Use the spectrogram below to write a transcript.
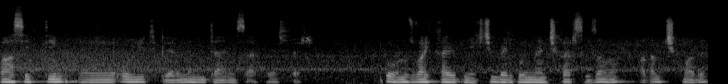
Bahsettiğim e, oyuncu tiplerinden bir tanesi arkadaşlar. Çoğunuz white kaybetmek için belki oyundan çıkarsınız ama adam çıkmadı.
